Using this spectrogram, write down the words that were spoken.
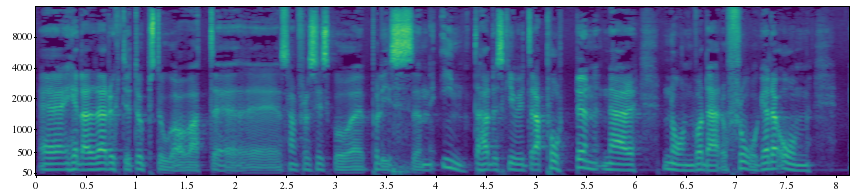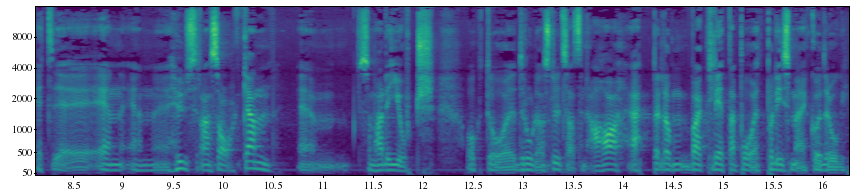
Hela det där ryktet uppstod av att San Francisco-polisen inte hade skrivit rapporten när någon var där och frågade om ett, en, en husransakan som hade gjorts. Och då drog de slutsatsen, ja, Apple de bara kletade på ett polismärke och drog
